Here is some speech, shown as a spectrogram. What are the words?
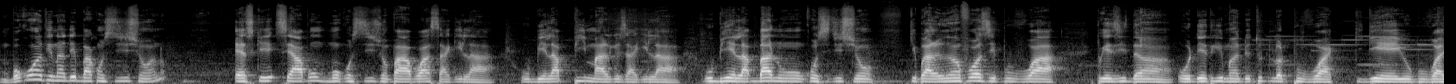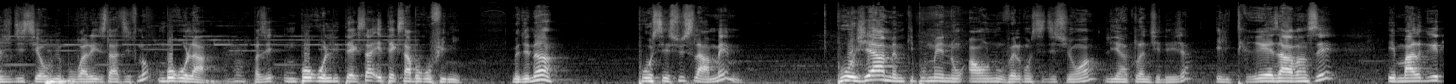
Beaucoup entrer dans débat constitution non? Est-ce que c'est une bonne constitution par rapport à ça qu'il a ou bien la pi mal que ça qu'il a ou bien la ba nous une constitution qui va renforcer le pouvoir président au détriment de tout l'autre pouvoir qui gagne au pouvoir judiciaire ou au pouvoir législatif non? Beaucoup là. Parce que beaucoup li texte ça et texte ça beaucoup fini. Maintenant processus là même projet même qui pour mener à une nouvelle constitution hein, il est enclenché déjà il est très avancé. Et malgré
